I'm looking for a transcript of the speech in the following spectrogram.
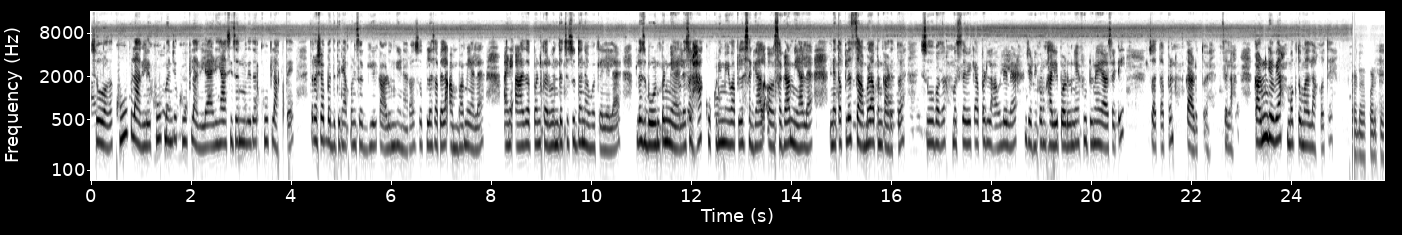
सो बघा खूप लागले खूप म्हणजे खूप लागले आणि ह्या सीझनमध्ये तर खूप लागते तर अशा पद्धतीने आपण सगळी काढून घेणार आहोत. सो प्लस आपल्याला आंबा मिळाला आहे आणि आज आपण करवंदाचं सुद्धा नवं केलेलं आहे. प्लस बोंड पण मिळालं आहे. सो हा कोकणी मेवा आपल्याला सगळ्या सगळा मिळाला आहे आणि आता प्लस जांभळं आपण काढतो आहे सो बघा मस्तपैकी आपण लावलेलं आहे. जेणेकरून खाली पडू नये फुटू नये यासाठी. सो आता आपण काढतो आहे चला काढून घेऊया. मग तुम्हाला दाखवते. पडते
